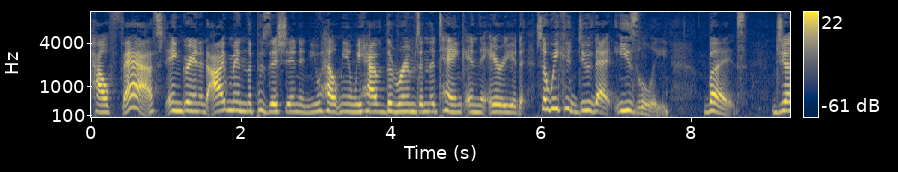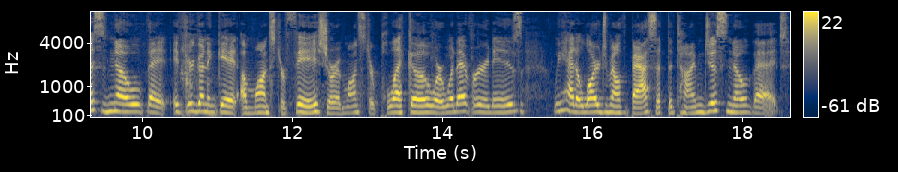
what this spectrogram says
how fast. And granted, I'm in the position and you help me and we have the rooms and the tank and the area to, so we could do that easily. But just know that if you're going to get a monster fish or a monster pleco or whatever it is, we had a largemouth bass at the time. Just know that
